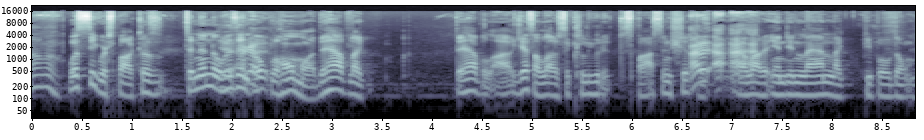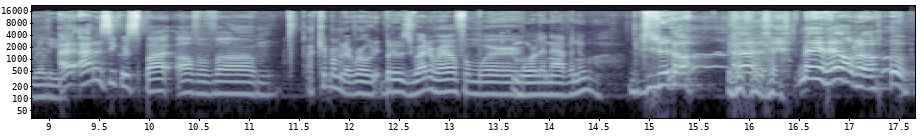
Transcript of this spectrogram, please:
I don't know. What's secret spot? Because Tenendo Yeah, is in Oklahoma. They have like, they have a lot, I guess a lot of secluded spots and shit. I- like, I- I- a lot of Indian land. Like people don't really. I, I had a secret spot off of um I can't remember the road, but it was right around from where Moreland Avenue. man hell no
